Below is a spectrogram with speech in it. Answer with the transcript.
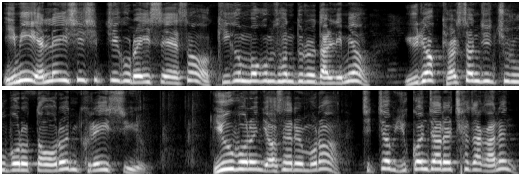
이미 LA시 10지구 레이스에서 기금모금 선두를 달리며 유력 결선 진출 후보로 떠오른 그레이스 유. 유 후보는 여세를 몰아 직접 유권자를 찾아가는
